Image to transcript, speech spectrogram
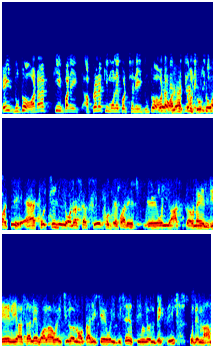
এই দুটো অর্ডার কি মানে আপনারা কি মনে করছেন এই দুটো অর্ডার দুটো কিছু? আছে। এক হচ্ছে যে অর্ডারটা ফেক হতে পারে। যে ওই আটটা মানে যে রিহার্সালে বলা হয়েছিল ন তারিখে ওই বিশেষ তিনজন ব্যক্তি ওদের নাম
